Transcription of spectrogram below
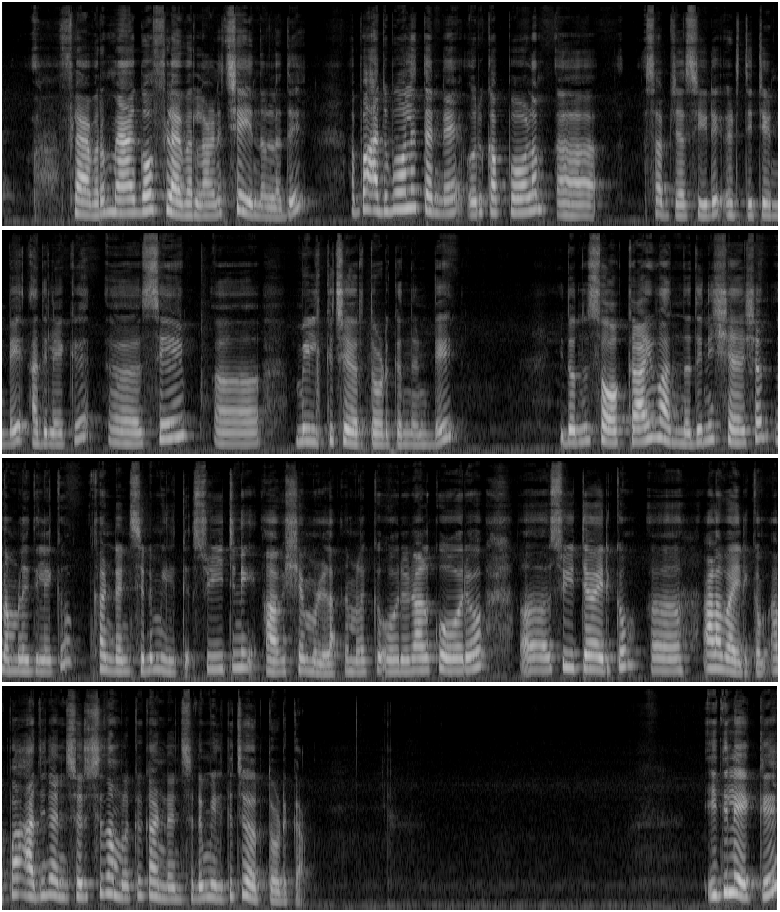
ഫ്ലേവർ മാംഗോ ഫ്ലേവറിലാണ് ചെയ്യുന്നുള്ളത്. അപ്പോൾ അതുപോലെ തന്നെ ഒരു കപ്പോളം സബ്ജ സീഡ് എടുത്തിട്ടുണ്ട്. അതിലേക്ക് സെയിം മിൽക്ക് ചേർത്ത് കൊടുക്കുന്നുണ്ട്. ഇതൊന്ന് സോക്കായി വന്നതിന് ശേഷം നമ്മളിതിലേക്ക് കണ്ടൻസ്ഡ് മിൽക്ക് സ്വീറ്റിന് ആവശ്യമുള്ള നമ്മൾക്ക് ഓരോരാൾക്ക് ഓരോ സ്വീറ്റ് ആയിരിക്കും അളവായിരിക്കും. അപ്പോൾ അതിനനുസരിച്ച് നമ്മൾക്ക് കണ്ടൻസ്ഡ് മിൽക്ക് ചേർത്ത് കൊടുക്കാം. ഇതിലേക്ക്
